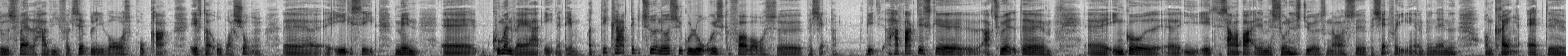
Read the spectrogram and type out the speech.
dødsfald har vi for eksempel i vores program efter operation øh, ikke set, men øh, kunne man være en af dem? Og det er klart, det betyder noget psykologisk for vores øh, patienter. Vi har faktisk øh, aktuelt øh, øh, indgået øh, i et samarbejde med Sundhedsstyrelsen og også øh, patientforeningerne blandt andet omkring at øh,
